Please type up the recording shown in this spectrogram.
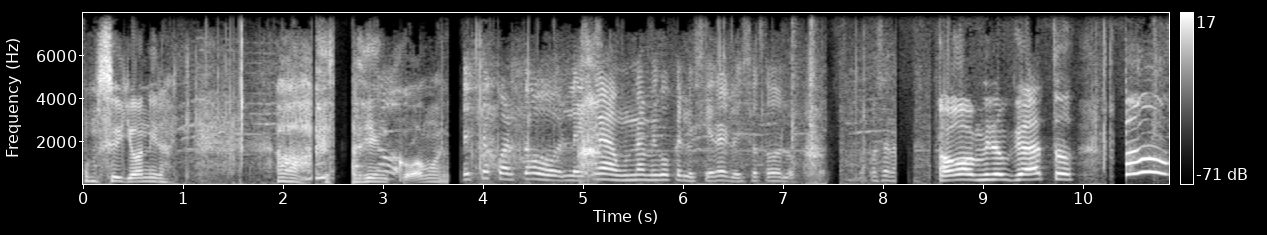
Un sillón, mira. Ah, está bien No. cómodo. Este cuarto le dije a un amigo que lo hiciera y lo hizo todo loco. No pasa nada. Oh, mira un gato. Oh,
